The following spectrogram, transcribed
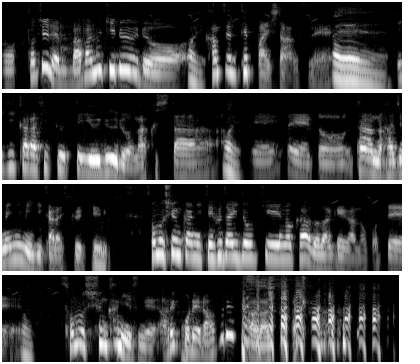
あの途中でババ抜きルールをはい。完全撤廃したんですね。え右から引くっていうルールをなくした、はい。ねえーとターンの初めに右から引くっていう、うん。その瞬間に手札移動系のカードだけが残って、はい。その瞬間にですね、あれ、これラブレターなんじゃないか？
